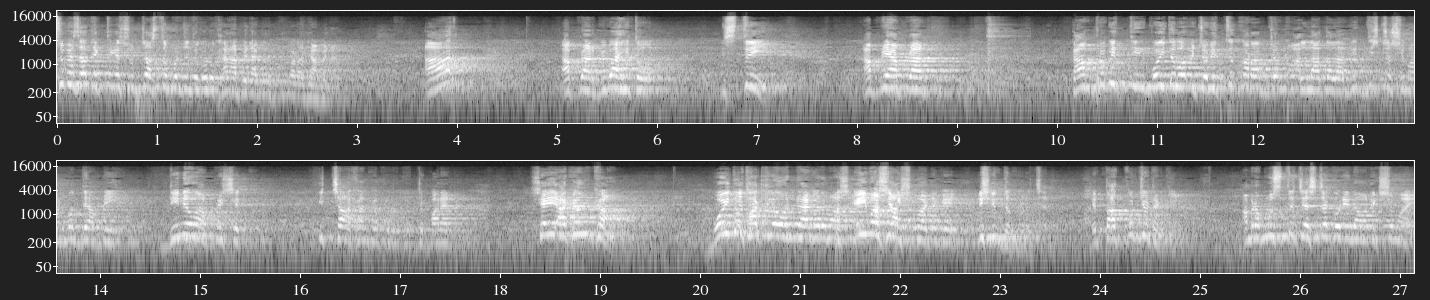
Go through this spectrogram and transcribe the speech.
সুবেসাদেক থেকে সূর্যাস্ত পর্যন্ত কোনো খানা পিনা গ্রহণ করা যাবে না। আর আপনার বিবাহিত স্ত্রী, আপনি আপনার কাম প্রবৃত্তি বৈধভাবে চরিত্র করার জন্য আল্লাহ তালা নির্দিষ্ট সীমার মধ্যে আপনি দিনেও আপনি সে ইচ্ছা আকাঙ্ক্ষা পূরণ করতে পারেন। সেই আকাঙ্ক্ষা বৈধ থাকলেও অন্য এগারো মাস, এই মাসে এই সময়টাকে নিষিদ্ধ করেছেন। এর তাৎপর্যটা কি? আমরা বুঝতে চেষ্টা করি না অনেক সময়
